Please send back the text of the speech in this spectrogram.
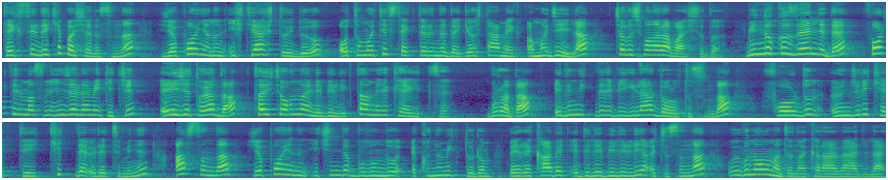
tekstildeki başarısını Japonya'nın ihtiyaç duyduğu otomotiv sektöründe de göstermek amacıyla çalışmalara başladı. 1950'de Ford firmasını incelemek için Eiji Toyoda Taiichi Ohno ile birlikte Amerika'ya gitti. Burada edindikleri bilgiler doğrultusunda Ford'un öncülük ettiği kitle üretiminin aslında Japonya'nın içinde bulunduğu ekonomik durum ve rekabet edilebilirliği açısından uygun olmadığına karar verdiler.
